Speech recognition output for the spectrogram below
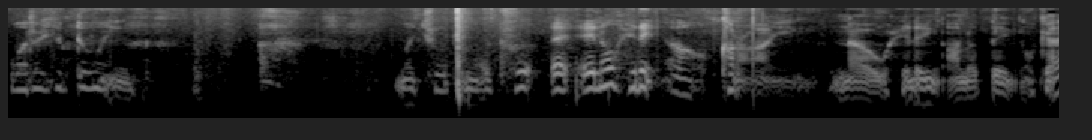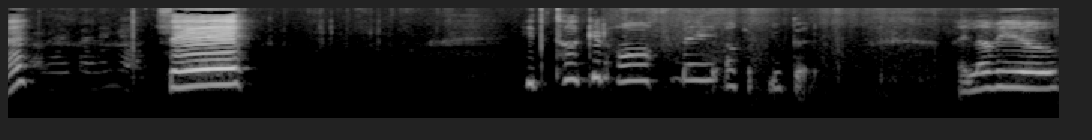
What are you doing? My children are tri- hey, hey, no hitting. Oh, crying. No hitting on a thing, okay? See? He took it off me. Okay, you good. I love you.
